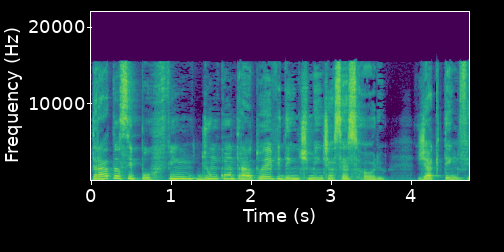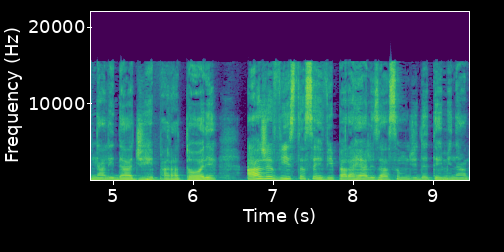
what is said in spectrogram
Trata-se, por fim, de um contrato evidentemente acessório, já que tem finalidade reparatória, haja vista servir para a realização de determinado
